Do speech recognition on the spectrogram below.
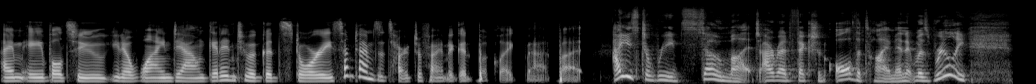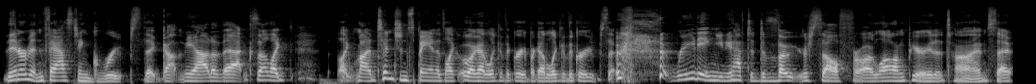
I'm able to, you know, wind down, get into a good story. Sometimes it's hard to find a good book like that, but I used to read so much. I read fiction all the time, and it was really the intermittent fasting groups that got me out of that because I like, like my attention span is like, oh, I got to look at the group. I got to look at the group. So reading, you have to devote yourself for a long period of time. So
